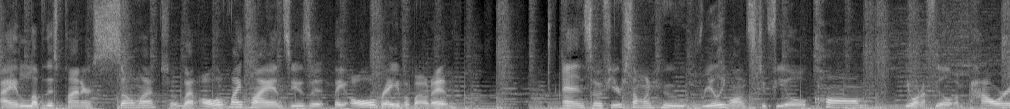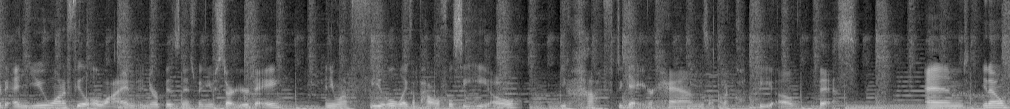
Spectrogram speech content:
I love this planner so much that all of my clients use it. They all rave about it. And so, if you're someone who really wants to feel calm, you want to feel empowered, and you want to feel aligned in your business when you start your day, and you want to feel like a powerful CEO, you have to get your hands on a copy of this. And, you know,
